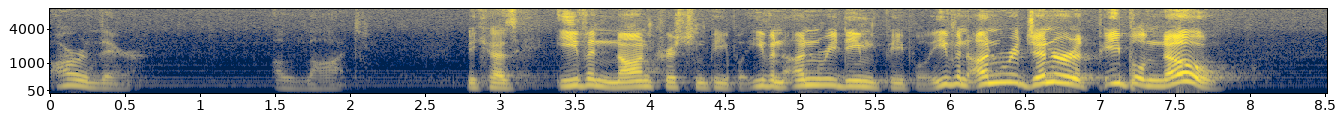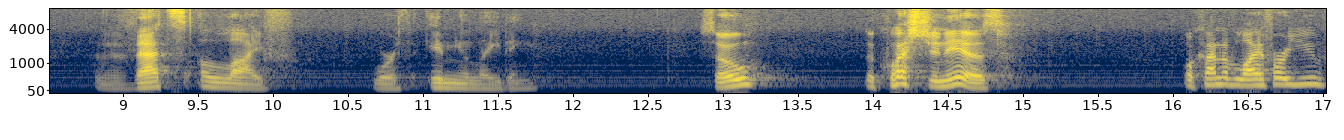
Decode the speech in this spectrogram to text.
are there? A lot. Because even non Christian people, even unredeemed people, even unregenerate people know that's a life worth emulating. So the question is what kind of life are you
